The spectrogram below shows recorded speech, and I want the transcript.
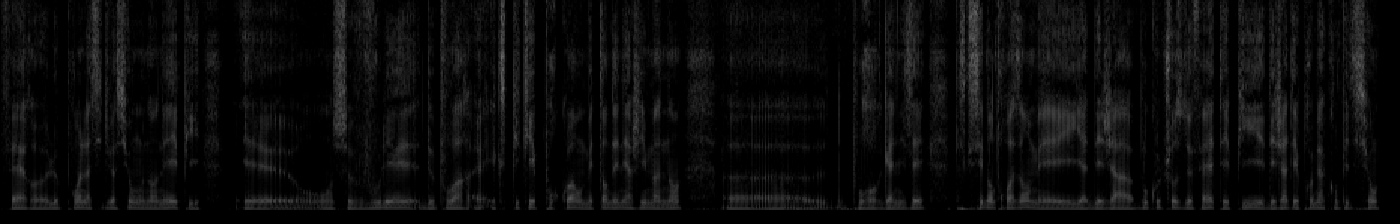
faire le point de la situation où on en est. Et puis, et on se voulait de pouvoir expliquer pourquoi on met tant d'énergie maintenant euh, pour organiser. Parce que c'est dans trois ans, mais il y a déjà beaucoup de choses de faites. Et puis, déjà des premières compétitions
